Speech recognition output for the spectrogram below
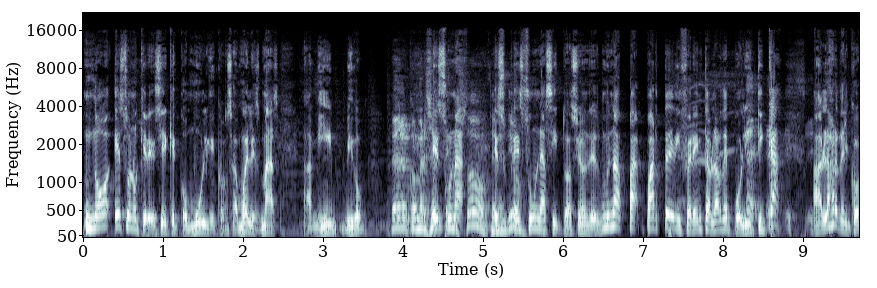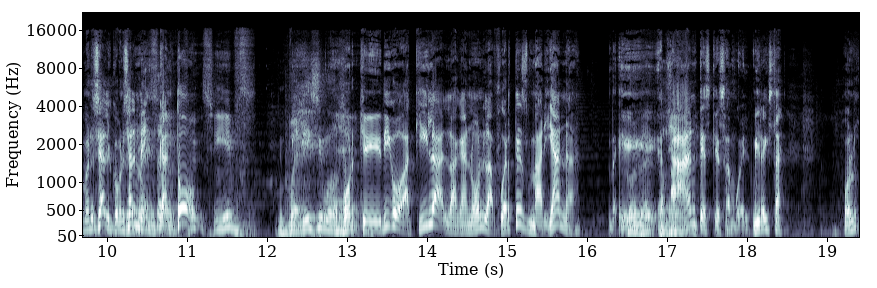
No, eso no quiere decir que comulgue con Samuel. Es más, a mí, digo, Pero el comercial es te una, gustó, te es, una situación, es una pa- parte diferente hablar de política, hablar del comercial. El comercial me encantó. Sí, pues, Buenísimo. Porque digo, aquí la, la ganó, la fuerte es Mariana. Eh, antes que Samuel. Mira, ahí está. Ponlo.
